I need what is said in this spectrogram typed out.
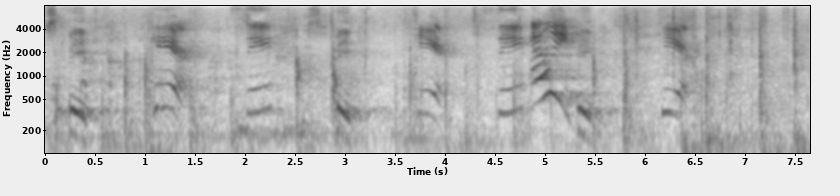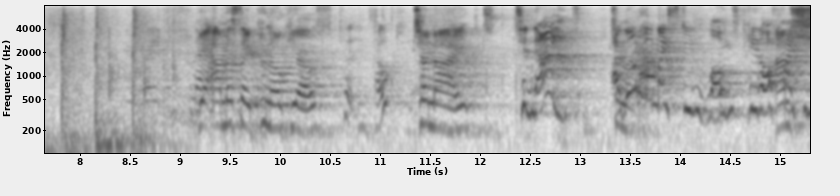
Speak. Here. See? Speak. Here. See? Ellie! Speak. Here. Right. Yeah, I'm gonna say Pinocchio's Pinocchio. tonight. Tonight? I Tonight. won't have my student loans paid off I'm by sure.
